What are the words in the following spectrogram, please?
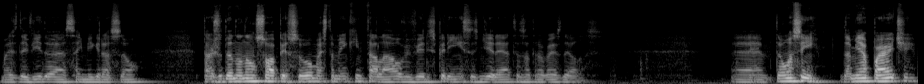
mas devido a essa imigração, está ajudando não só a pessoa, mas também quem está lá ao viver experiências indiretas através delas. É, então, assim, da minha parte,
